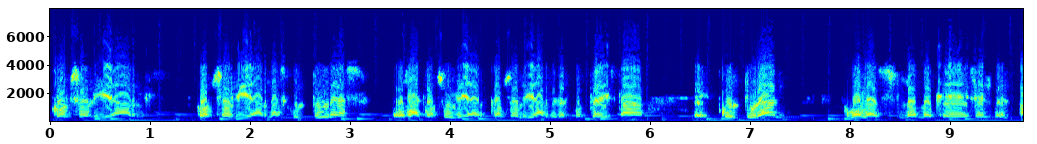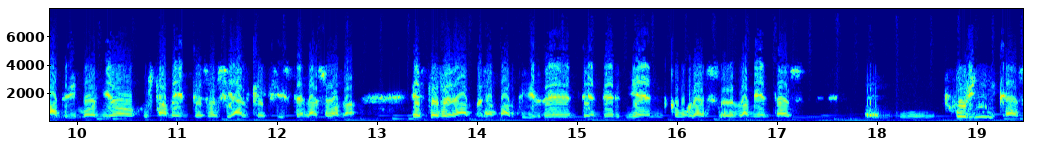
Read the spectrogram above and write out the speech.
consolidar consolidar las culturas, o sea, consolidar, consolidar desde el punto de vista cultural como lo, que es el, patrimonio justamente social que existe en la zona. Esto se da pues, a partir de entender bien como las herramientas eh, jurídicas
